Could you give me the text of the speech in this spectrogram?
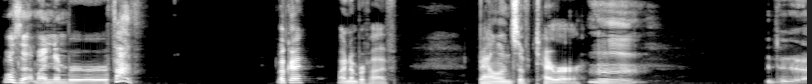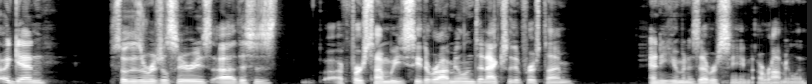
what was that? My number five. Okay, my number five, Balance of Terror. Mm. Again, so there's an original series. Uh, this is our first time we see the Romulans, and actually the first time any human has ever seen a Romulan,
